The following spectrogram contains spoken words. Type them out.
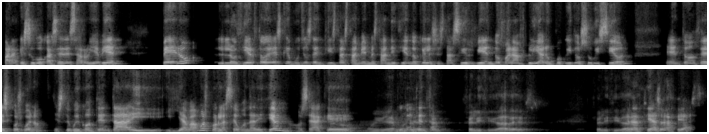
para que su boca se desarrolle bien, pero lo cierto es que muchos dentistas también me están diciendo que les está sirviendo para ampliar un poquito su visión. Entonces, pues bueno, estoy muy contenta y, ya vamos por la segunda edición. O sea que muy bien, muy, Bien. Felicidades. Felicidades. Gracias, gracias.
